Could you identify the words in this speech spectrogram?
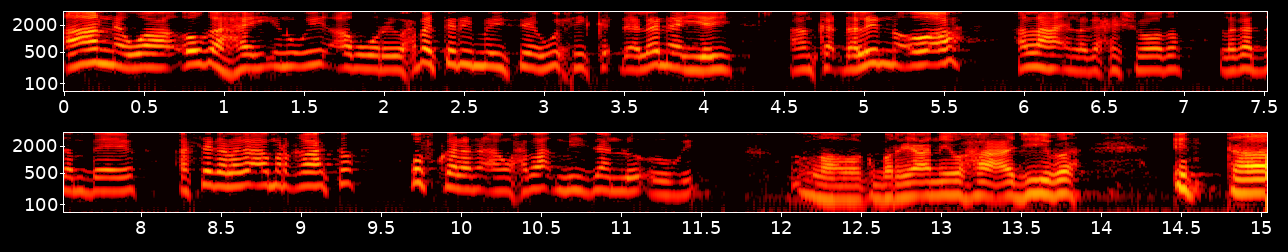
aanna waa ogahay inuu ii abuuray waxba tari maysee wixii ka dhalanayey aan ka dhalino oo ah allaha in laga xishoodo laga dambeeyo asaga laga amar qaato qof kalena aan waxba miisaan loo oogin. Allahu akbar. Yacni waxaa cajiiba intaa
